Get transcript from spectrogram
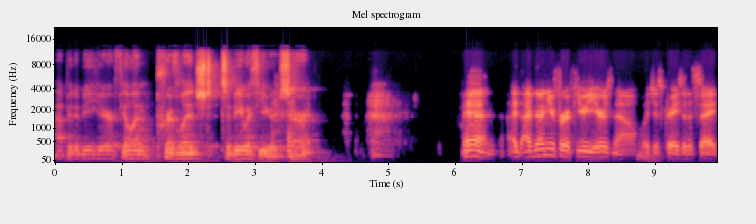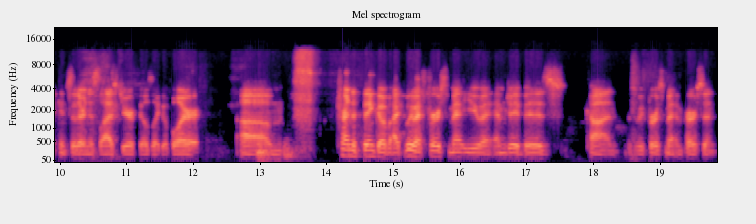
Happy to be here. Feeling privileged to be with you, sir. Man, I, have known you for a few years now, which is crazy to say, considering this last year feels like a blur. Um, trying to think of, I believe I first met you at MJ Biz Con. This is we first met in person.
